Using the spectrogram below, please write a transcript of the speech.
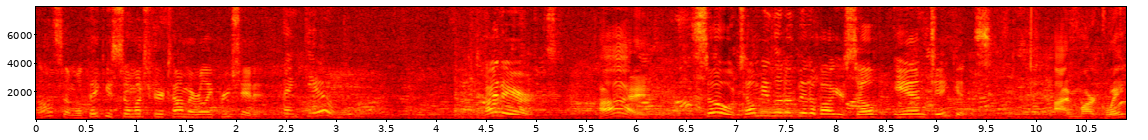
Awesome. Well, thank you so much for your time. I really appreciate it. Thank you. Hi there. Hi. So, tell me a little bit about yourself and Jenkins. I'm Mark Waite.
